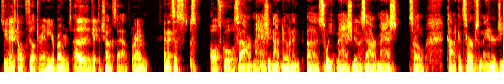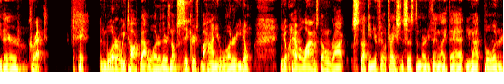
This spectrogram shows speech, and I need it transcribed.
So you guys don't filter any of your bourbons other than get the chunks out, Right. Or- And it's a s- s- old school sour mash. You're not doing a uh, sweet mash. You're doing a sour mash. So kind of conserve some energy there. Correct. And water, we talked about water. There's no secrets behind your water. You don't you don't have a limestone rock stuck in your filtration system or anything like that. You're not pulling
